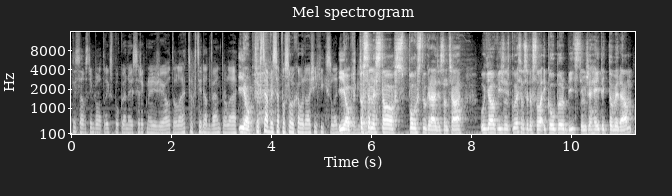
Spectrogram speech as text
ty sám s tím byla tolik spokojený, si řekneš, že jo, tohle to chci dát ven, tohle Jo, to chci, aby se poslouchalo dalších x let. jo, to se mi stalo spoustukrát, že jsem třeba udělal písničku, já jsem se dostala i koupil beat s tím, že hej, teď to vydám.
